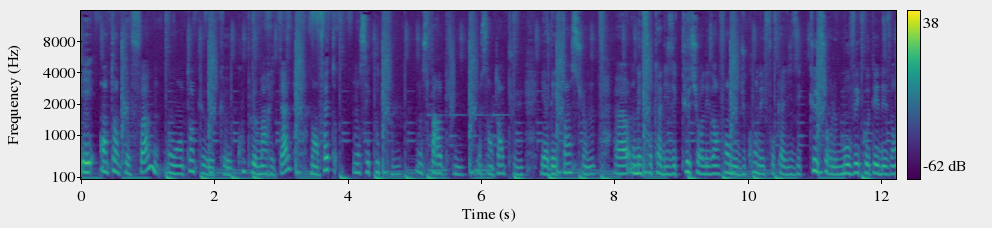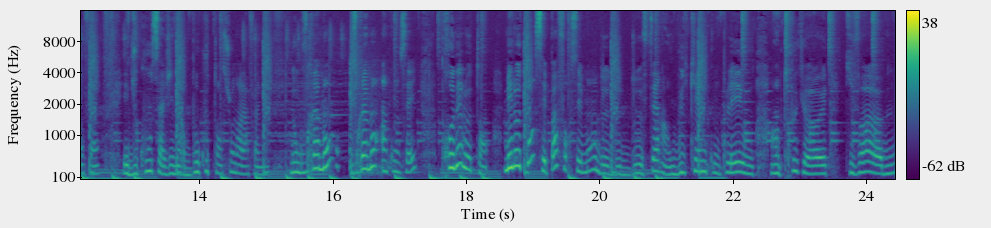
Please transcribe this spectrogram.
et en tant que femme ou en tant que, couple marital, bah en fait, on s'écoute plus, on se parle plus, on s'entend plus, il y a des tensions, euh, on est focalisé que sur les enfants, mais du coup on est focalisé que sur le mauvais côté des enfants, et du coup ça génère beaucoup de tensions dans la famille. Donc vraiment, vraiment un conseil, prenez le temps. Mais le temps, c'est pas forcément de, faire un week-end complet ou un truc euh, qui, va, euh,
